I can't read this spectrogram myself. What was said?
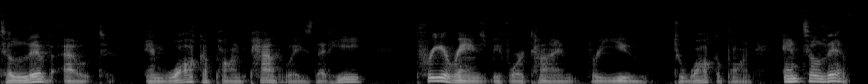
to live out and walk upon pathways that He prearranged before time for you to walk upon and to live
